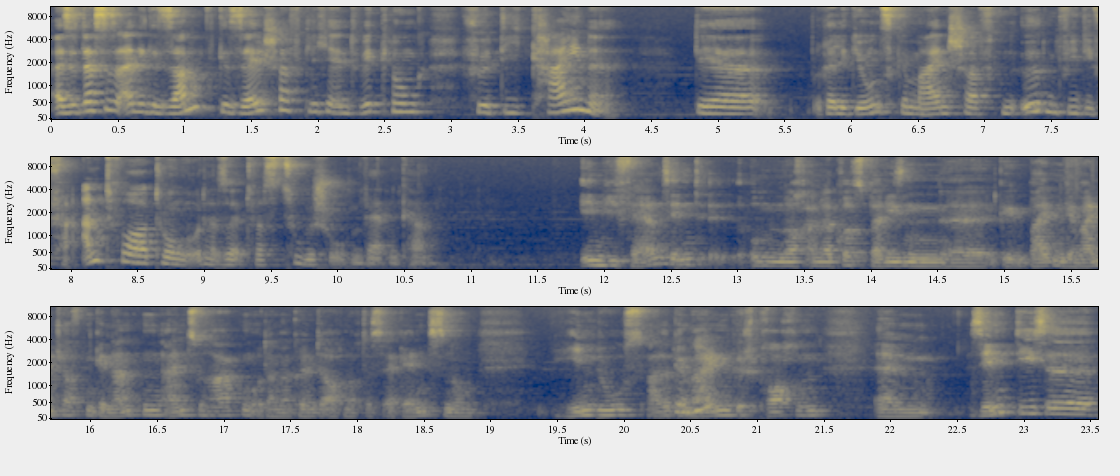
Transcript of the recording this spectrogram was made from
Also das ist eine gesamtgesellschaftliche Entwicklung, für die keine der Religionsgemeinschaften irgendwie die Verantwortung oder so etwas zugeschoben werden kann. Inwiefern sind, um noch einmal kurz bei diesen äh, beiden Gemeinschaften genannten einzuhaken, oder man könnte auch noch das ergänzen, um Hindus allgemein mhm. gesprochen, ähm, sind diese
